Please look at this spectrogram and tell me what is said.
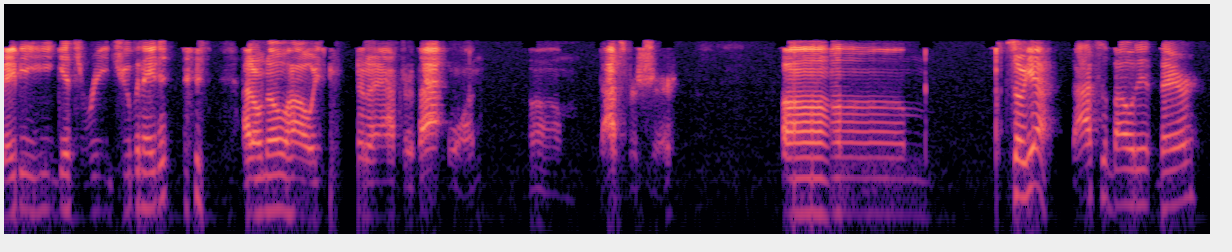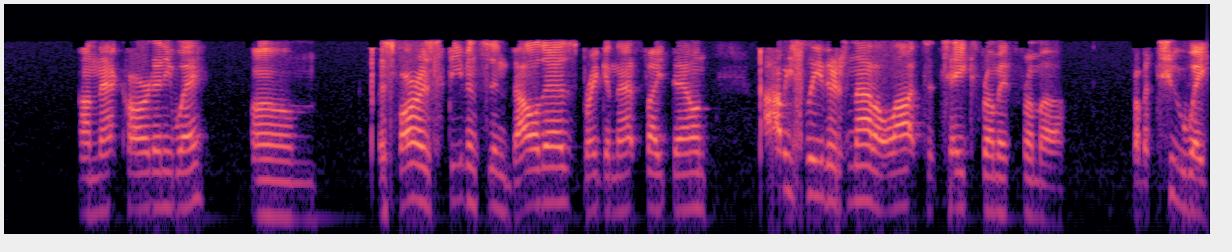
Maybe he gets rejuvenated. I don't know how he's gonna after that one. Um, that's for sure. Um, so yeah, that's about it there on that card anyway. Um, as far as Stevenson Valdez breaking that fight down, obviously there's not a lot to take from it from a from a two-way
